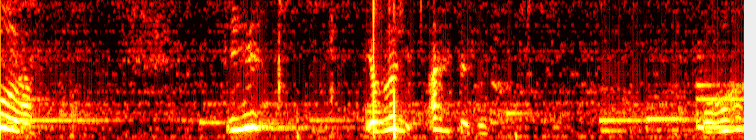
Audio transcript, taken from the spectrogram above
都结束了，你有了你爱的人，我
